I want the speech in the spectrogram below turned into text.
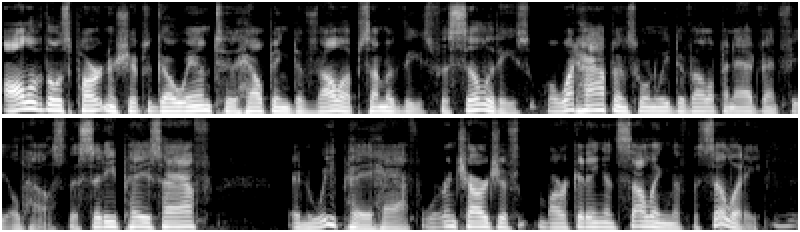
all of those partnerships go into helping develop some of these facilities. Well, what happens when we develop an Advent field house? The city pays half and we pay half. We're in charge of marketing and selling the facility. Mm-hmm.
